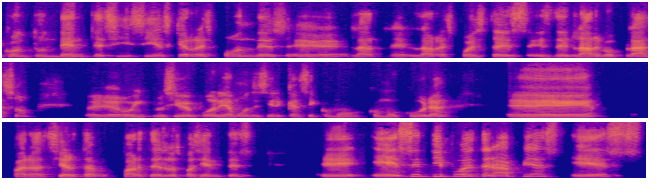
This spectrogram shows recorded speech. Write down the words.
contundentes y si es que respondes, la, la, respuesta es, es, de largo plazo. Eh, o inclusive podríamos decir casi como, como cura eh, para cierta parte de los pacientes. Eh, ese tipo de terapias es,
